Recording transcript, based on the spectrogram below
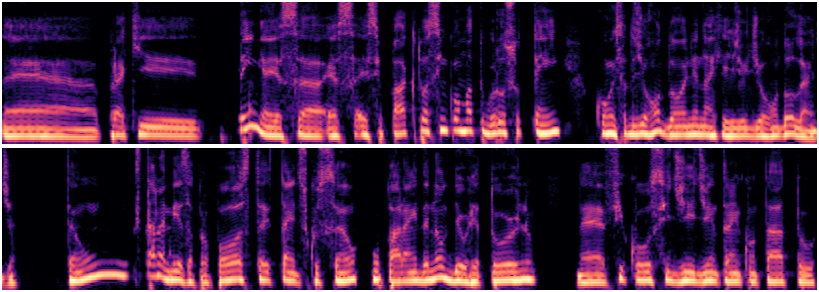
é, para que tenha essa, essa, esse pacto, assim como Mato Grosso tem com o estado de Rondônia, na região de Rondolândia. Então, está na mesa a proposta, está em discussão. O Pará ainda não deu retorno, né? Ficou-se de, de entrar em contato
